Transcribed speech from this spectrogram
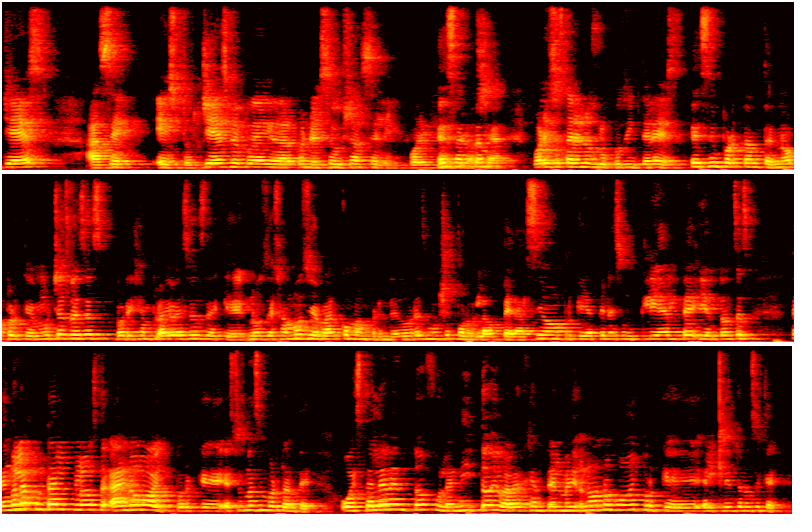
Jess hace esto. Jess me puede ayudar con el social selling, por ejemplo. Exactamente. O sea, por eso estar en los grupos de interés. Es importante, ¿no? Porque muchas veces, por ejemplo, hay veces de que nos dejamos llevar como emprendedores mucho por la operación, porque ya tienes un cliente y entonces tengo la junta del clúster, ay, no voy porque esto es más importante. O está el evento fulanito y va a haber gente del medio, no, no voy porque el cliente no sé qué.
